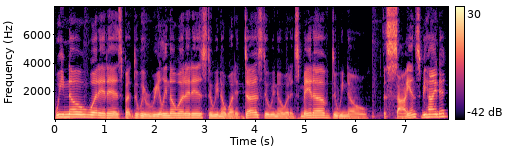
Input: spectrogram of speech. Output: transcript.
We know what it is, but do we really know what it is? Do we know what it does? Do we know what it's made of? Do we know the science behind it?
